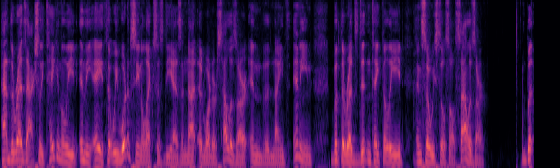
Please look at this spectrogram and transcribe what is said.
had the Reds actually taken the lead in the eighth that we would have seen Alexis Diaz and not Eduardo Salazar in the ninth inning, but the Reds didn't take the lead and so we still saw Salazar. But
